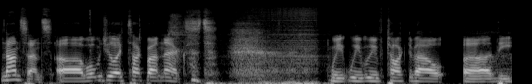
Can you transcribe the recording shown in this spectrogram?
nonsense. Uh, what would you like to talk about next? we, we we've talked about uh, the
